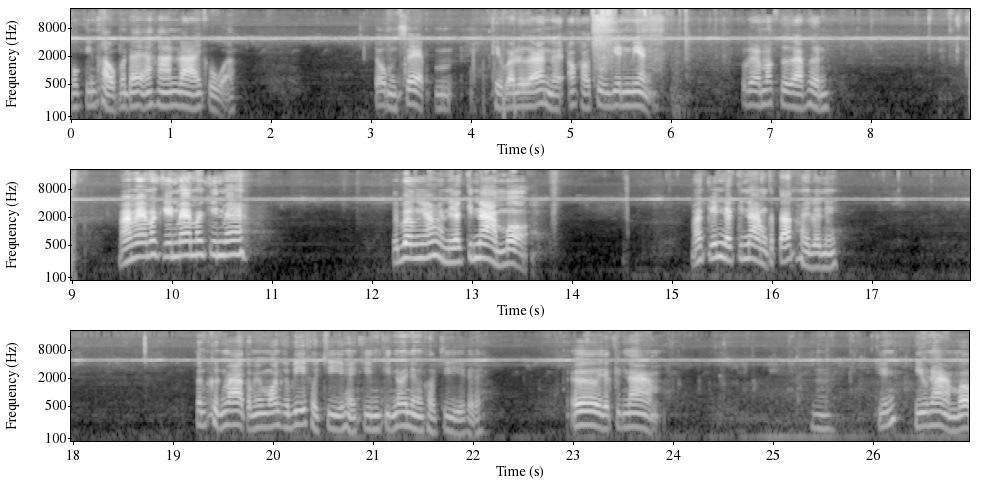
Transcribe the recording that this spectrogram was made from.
บอกกินเข่ามาได้อาหารหลายกว่าต้มแซ่บเทวาเรือหน่อยเอาเขาตู้เย็นเมียนเรือมาเกลือเพิ่นมาแม่มากินแม่มากินแม่ไปเบิ่งยังอันนี้อยากกินน้ำบ่ มากินอยากกินน้ำกระตักให้เลยนี่เพิ่นขึ้นมากับแม่ม้อนกับบี้เขาจีให้กินกินน้อยหนึ่งเขาจีก็ได้เอออยากกินน้ำอืมกินหิวน้ำบ่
